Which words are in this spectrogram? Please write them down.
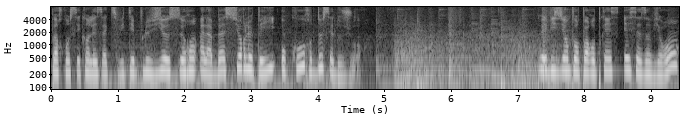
Par conséquent, les activités pluvieuses seront à la baisse sur le pays au cours de ces deux jours. Prévision pour Port-au-Prince et ses environs.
